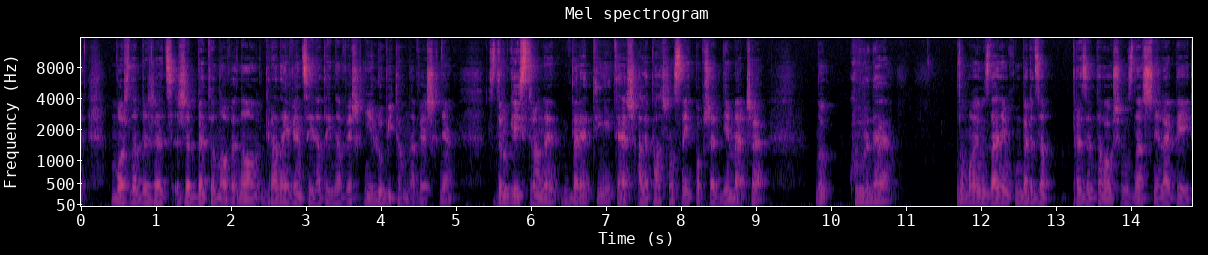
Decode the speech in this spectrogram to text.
można by rzec, że betonowy. No, gra najwięcej na tej nawierzchni, lubi tą nawierzchnię. Z drugiej strony Berettini też, ale patrząc na ich poprzednie mecze, no kurde, no moim zdaniem Humbert zaprezentował się znacznie lepiej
